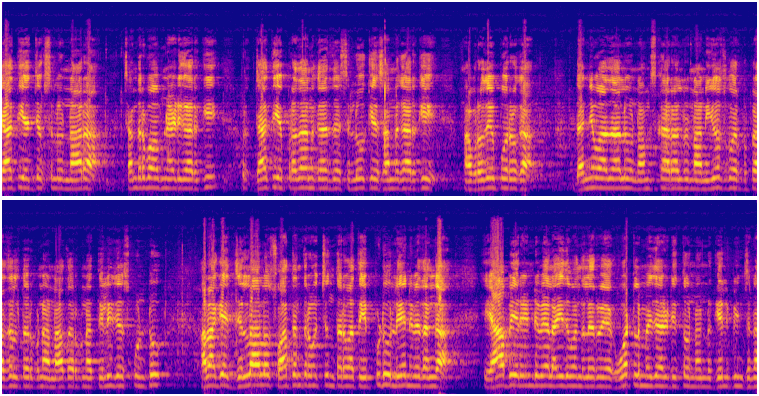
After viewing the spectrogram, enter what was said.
జాతీయ అధ్యక్షులు నారా చంద్రబాబు నాయుడు గారికి జాతీయ ప్రధాన కార్యదర్శి లోకేష్ అన్న గారికి నా హృదయపూర్వక ధన్యవాదాలు నమస్కారాలు నా నియోజకవర్గ ప్రజల తరపున నా తరపున తెలియజేసుకుంటూ అలాగే జిల్లాలో స్వాతంత్రం వచ్చిన తర్వాత ఎప్పుడూ లేని విధంగా యాభై రెండు వేల ఐదు వందల ఇరవై ఒక ఓట్ల మెజారిటీతో నన్ను గెలిపించిన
